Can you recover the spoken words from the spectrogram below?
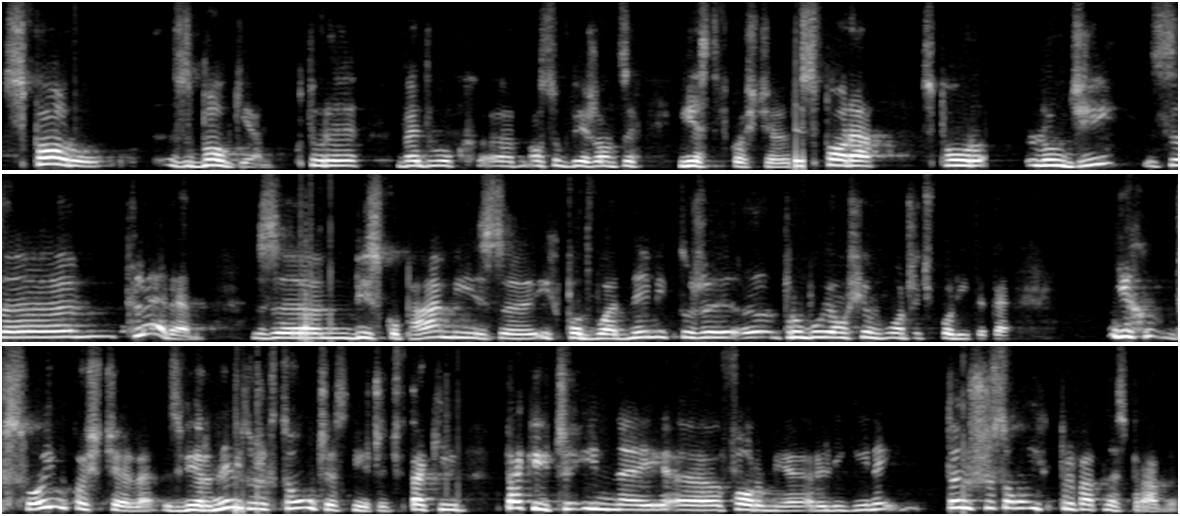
sporu z Bogiem, który według osób wierzących jest w Kościele. To jest spora, spór ludzi z klerem, z biskupami, z ich podwładnymi, którzy próbują się włączyć w politykę niech w swoim kościele z wiernymi, którzy chcą uczestniczyć w takiej, takiej czy innej e, formie religijnej, to już są ich prywatne sprawy.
